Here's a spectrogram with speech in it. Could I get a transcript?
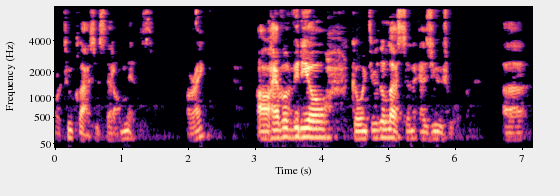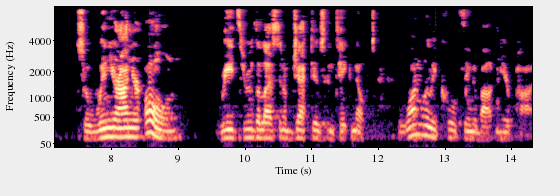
or two classes that I'll miss. All right. I'll have a video going through the lesson as usual. Uh, so when you're on your own, read through the lesson objectives and take notes. One really cool thing about Nearpod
